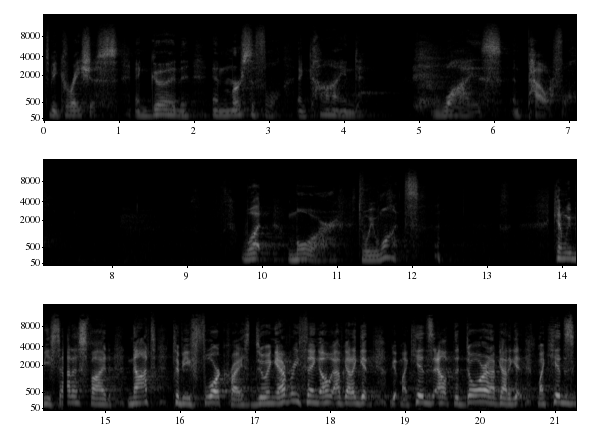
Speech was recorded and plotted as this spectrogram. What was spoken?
to be gracious and good and merciful and kind, wise and powerful. What more do we want? Can we be satisfied not to be for Christ, doing everything? Oh, I've got to get, get my kids out the door, and I've got to get my kids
